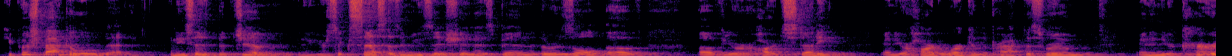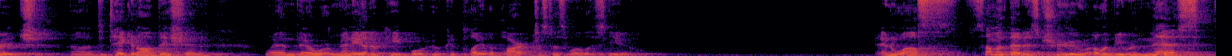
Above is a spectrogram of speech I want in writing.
He pushed back a little bit and he said, But Jim, you know, your success as a musician has been the result of of your hard study and your hard work in the practice room and in your courage uh, to take an audition when there were many other people who could play the part just as well as you. And whilst some of that is true, I would be remiss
